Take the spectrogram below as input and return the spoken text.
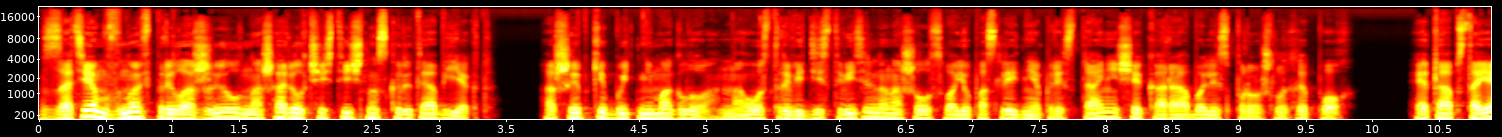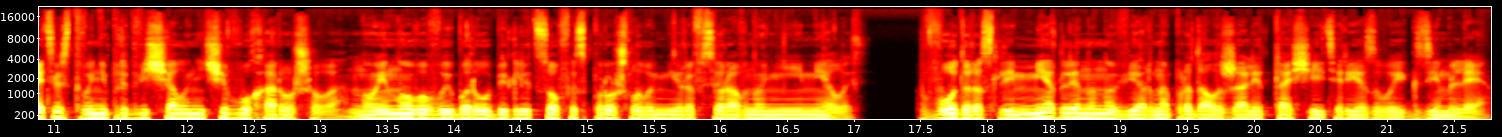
Затем вновь приложил, нашарил частично скрытый объект. Ошибки быть не могло, на острове действительно нашел свое последнее пристанище корабль из прошлых эпох. Это обстоятельство не предвещало ничего хорошего, но иного выбора у беглецов из прошлого мира все равно не имелось. Водоросли медленно, но верно продолжали тащить резвые к земле.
